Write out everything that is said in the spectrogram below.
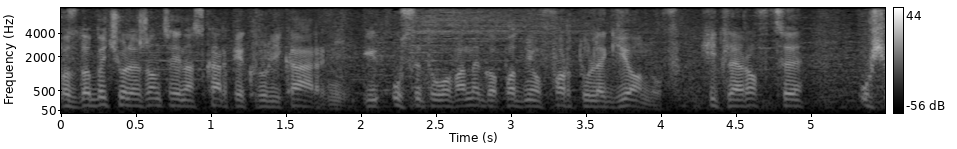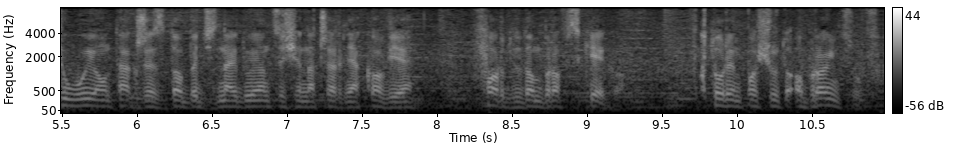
Po zdobyciu leżącej na skarpie królikarni i usytuowanego pod nią fortu legionów, hitlerowcy usiłują także zdobyć znajdujący się na Czerniakowie fort Dąbrowskiego, w którym pośród obrońców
